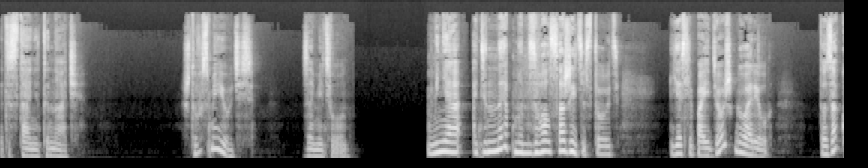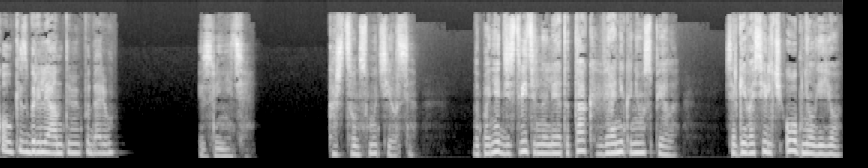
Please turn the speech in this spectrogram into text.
это станет иначе. Что вы смеетесь? Заметил он. Меня один Непман звал сожительствовать. Если пойдешь, говорил, то заколки с бриллиантами подарю. Извините. Кажется, он смутился. Но понять, действительно ли это так, Вероника не успела. Сергей Васильевич обнял ее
